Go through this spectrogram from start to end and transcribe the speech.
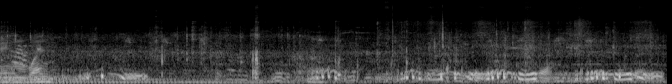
ngayong buwan. Thank you.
